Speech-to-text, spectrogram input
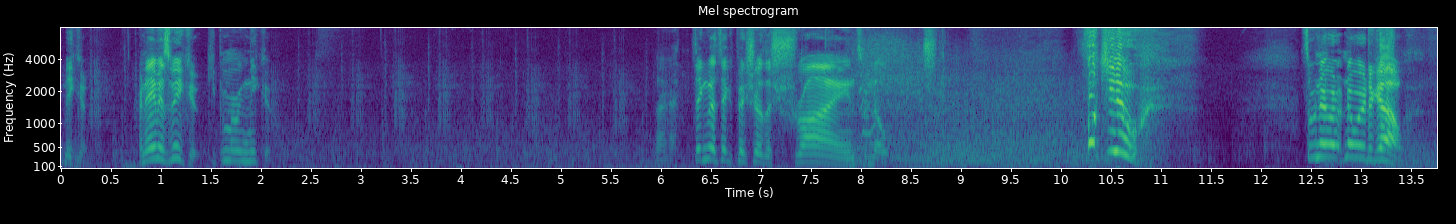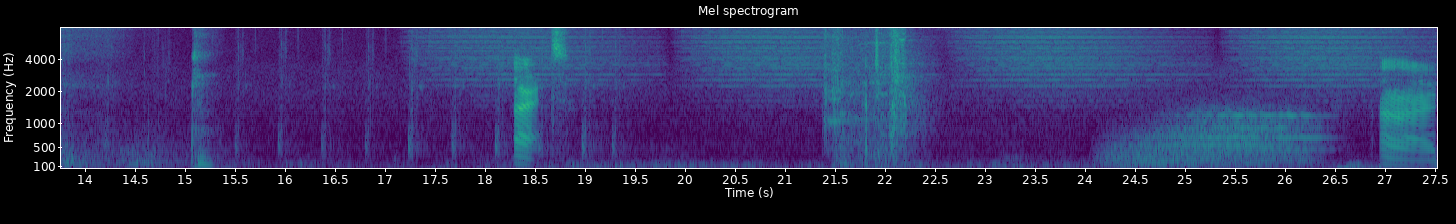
Miku. Her name is Miku. Keep remembering Miku. Right, I think I'm gonna take a picture of the shrine to know. Fuck you! So we know nowhere to go. Alright. Alright.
